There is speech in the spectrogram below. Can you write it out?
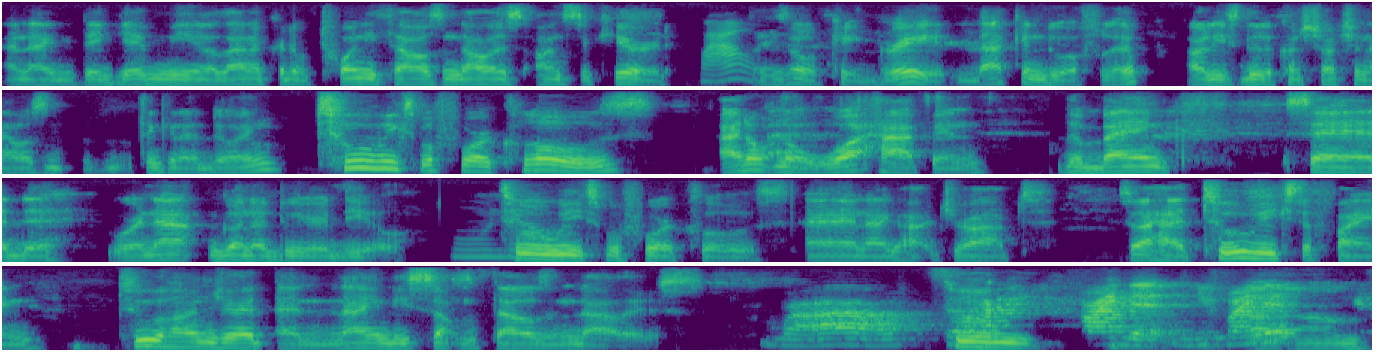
and I, they gave me a line of credit of twenty thousand dollars unsecured. Wow. I said, okay, great. That can do a flip. Or at least do the construction I was thinking of doing. Two weeks before close, I don't know what happened. The bank said we're not gonna do your deal. Oh, no. Two weeks before close, and I got dropped. So I had two weeks to find two hundred and ninety something thousand dollars. Wow. So to, how did you find it? Did you find um, it?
